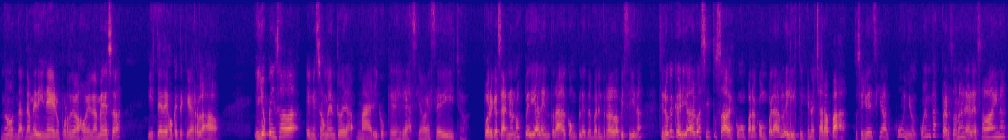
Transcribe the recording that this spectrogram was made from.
¿no? dame dinero por debajo de la mesa y te dejo que te quedes relajado. Y yo pensaba en ese momento era, marico, qué desgraciado ese bicho. Porque, o sea, no nos pedía la entrada completa para entrar a la piscina, sino que quería algo así, tú sabes, como para comprarlo y listo, y que no echara paja. Entonces yo decía, coño, ¿cuántas personas le hará esa vaina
